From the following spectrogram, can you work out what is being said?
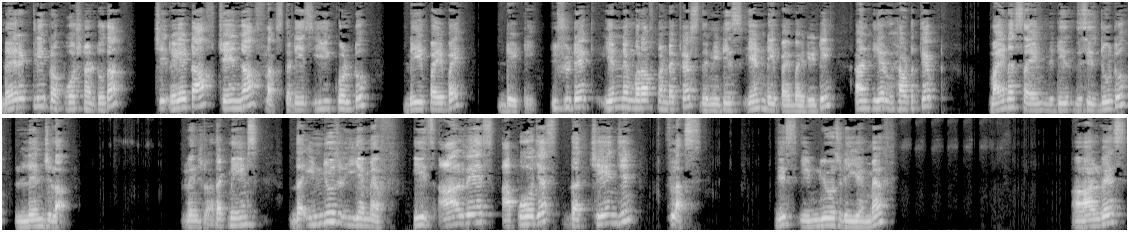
directly proportional to the rate of change of flux that is equal to d phi by dt. If you take n number of conductors then it is n d phi by dt and here we have to kept minus sign it is this is due to Lenz law. Lenz law that means the induced EMF is always opposes the change in flux. This induced EMF always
